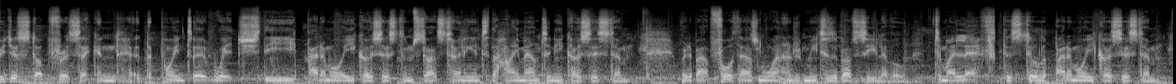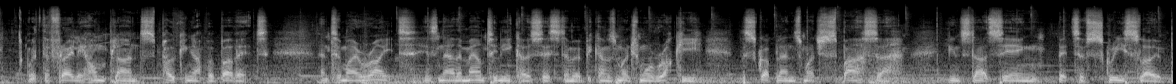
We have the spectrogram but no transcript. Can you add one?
We just stopped for a second at the point at which the Paramo ecosystem starts turning into the high mountain ecosystem. We're at about 4,100 meters above sea level. To my left, there's still the Paramo ecosystem with the Frailejon plants poking up above it. And to my right is now the mountain ecosystem. It becomes much more rocky. The scrubland's much sparser. You can start seeing bits of scree slope,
